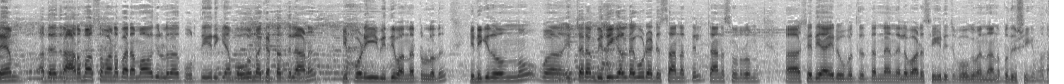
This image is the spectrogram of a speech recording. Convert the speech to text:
ടേം അദ്ദേഹത്തിന് ആറുമാസമാണ് പരമാവധി ഉള്ളത് അത് പൂർത്തീകരിക്കാൻ പോകുന്ന ഘട്ടത്തിലാണ് ഇപ്പോൾ ഈ വിധി വന്നിട്ടുള്ളത്. എനിക്ക് തോന്നുന്നു ഇത്തരം വിധികളുടെ കൂടി അടിസ്ഥാനത്തിൽ ചാൻസലറും ശരിയായ രൂപത്തിൽ തന്നെ നിലപാട് സ്വീകരിച്ചു പോകുമെന്നാണ് പ്രതീക്ഷിക്കുന്നത്.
